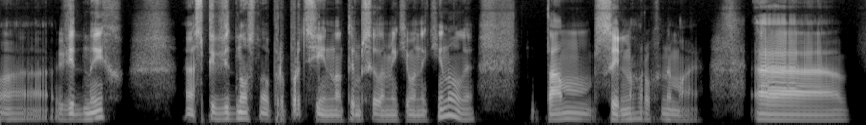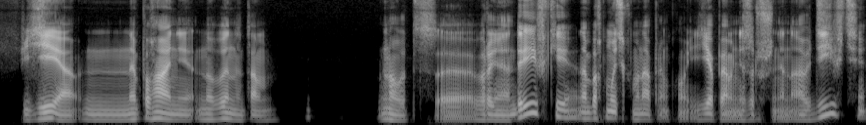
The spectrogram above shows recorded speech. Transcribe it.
е, від них е, співвідносно пропорційно тим силам, які вони кинули, там сильного руху немає. Е, Є непогані новини там. Ну, от е, В районі Андріївки на Бахмутському напрямку є певні зрушення на Авдіївці.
